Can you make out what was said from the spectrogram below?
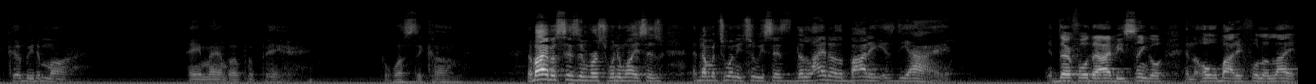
it could be tomorrow. Amen. But prepare for what's to come. The Bible says in verse 21, he says, number 22, he says, The light of the body is the eye. If therefore the eye be single and the whole body full of light,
